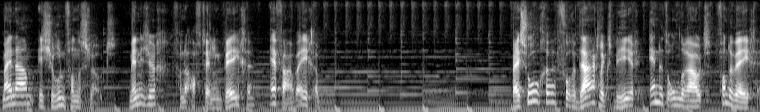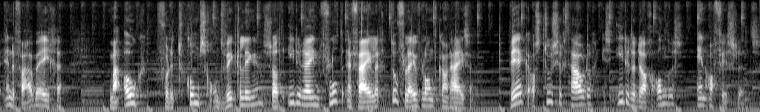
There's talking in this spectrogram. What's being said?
Mijn naam is Jeroen van der Sloot, manager van de afdeling Wegen en Vaarwegen. Wij zorgen voor het dagelijks beheer en het onderhoud van de wegen en de vaarwegen, maar ook voor de toekomstige ontwikkelingen zodat iedereen vlot en veilig door Flevoland kan reizen. Werken als toezichthouder is iedere dag anders en afwisselend.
